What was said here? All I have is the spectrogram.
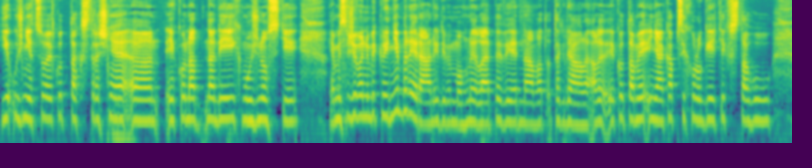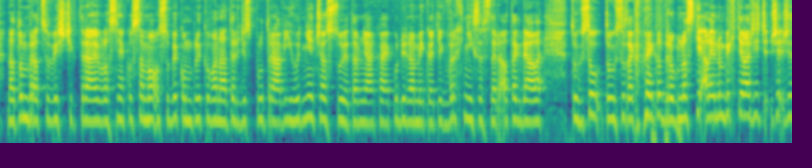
je už něco jako tak strašně uh, jako nad, nad jejich možnosti. Já myslím, že oni by klidně byli rádi, kdyby mohli lépe vyjednávat a tak dále, ale jako tam je i nějaká psychologie těch vztahů na tom pracovišti, která je vlastně jako sama o sobě komplikovaná, ty lidi spolu tráví hodně času, je tam nějaká jako dynamika těch vrchních sester a tak dále. To už jsou, to už jsou takové jako drobnosti, ale jenom bych chtěla říct, že, že,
